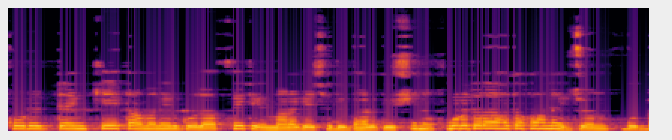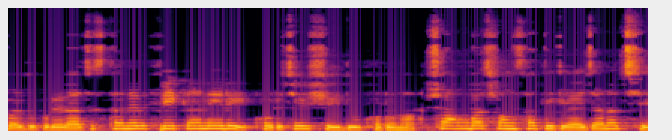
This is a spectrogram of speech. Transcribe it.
কোরের ট্যাঙ্কে কামানের গোলা ফেটে মারা গেছে দুই ভারতীয় সেনা। গুরুতর আহত হন একজন। বুধবার দুপুরে রাজস্থানের বিকানেরে ঘটেছে সেই দুর্ঘটনা। সংবাদ সংস্থা পিটিআই জানাচ্ছে,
